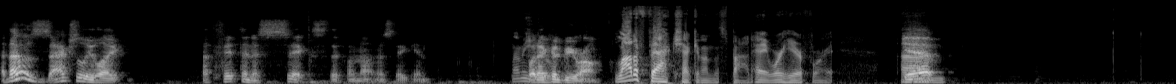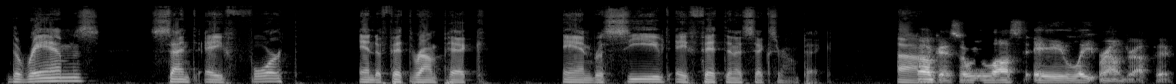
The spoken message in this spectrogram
I thought it was actually like a fifth and a sixth, if I'm not mistaken. Let me. But I could be wrong. A lot of fact checking on the spot. Hey, we're here for it. Yeah. Um, the Rams sent a fourth and a fifth round pick, and received a fifth and a sixth round pick. Um, Okay, so we lost a late round draft pick.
